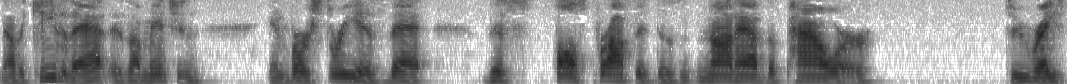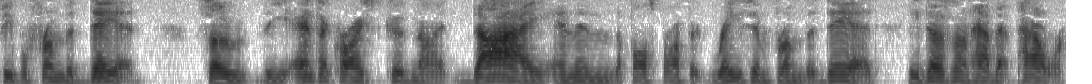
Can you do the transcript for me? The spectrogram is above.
Now the key to that, as I mentioned in verse three, is that this false prophet does not have the power to raise people from the dead. So the Antichrist could not die and then the false prophet raise him from the dead. He does not have that power.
